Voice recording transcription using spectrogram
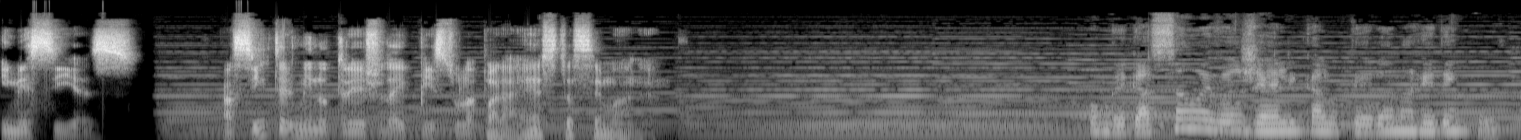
e Messias. Assim termina o trecho da epístola para esta semana. Congregação Evangélica Luterana Redentor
